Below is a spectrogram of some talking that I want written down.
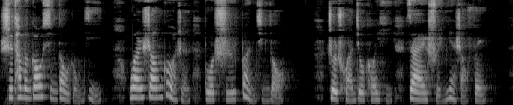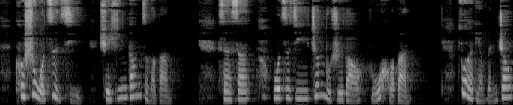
使他们高兴到容易。晚上个人多吃半斤肉，这船就可以在水面上飞。可是我自己却应当怎么办？三三，我自己真不知道如何办。做了点文章，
